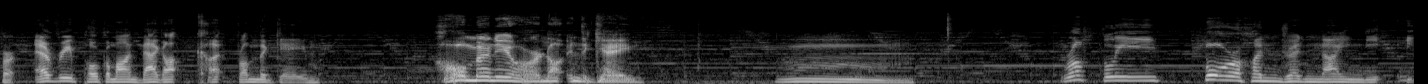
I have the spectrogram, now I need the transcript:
for every Pokemon that got cut from the game. How many are not in the game? Hmm. Roughly 498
